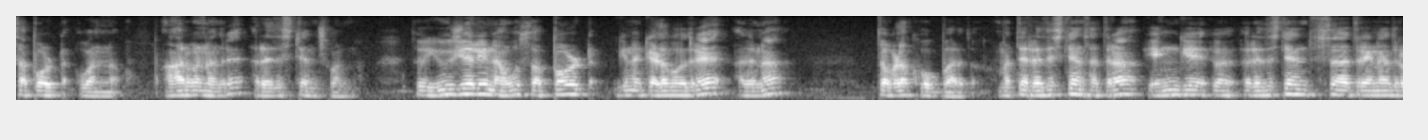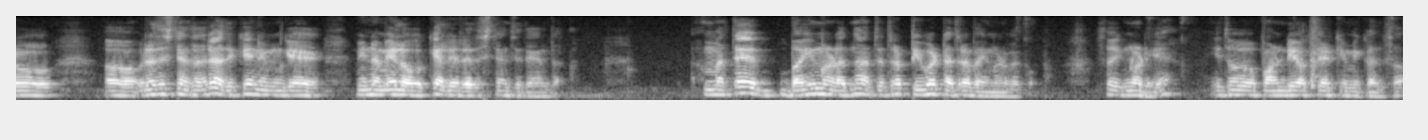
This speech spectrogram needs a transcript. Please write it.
ಸಪೋರ್ಟ್ ಒನ್ ಆರ್ ಒನ್ ಅಂದರೆ ರೆಸಿಸ್ಟೆನ್ಸ್ ಒನ್ ಸೊ ಯೂಶ್ವಲಿ ನಾವು ಸಪೋರ್ಟ್ಗಿನ ಕೆಳಗೋದ್ರೆ ಅದನ್ನು ತೊಗೊಳಕ್ಕೆ ಹೋಗಬಾರ್ದು. ಮತ್ತು ರೆಸಿಸ್ಟೆನ್ಸ್ ಹತ್ರ ಹೆಂಗೆ ರೆಸಿಸ್ಟೆನ್ಸ್ ಹತ್ರ ಏನಾದರೂ ರೆಸಿಸ್ಟೆನ್ಸ್ ಅಂದರೆ ಅದಕ್ಕೆ ನಿಮಗೆ ನಿನ್ನ ಮೇಲೆ ಹೋಗೋಕ್ಕೆ ಅಲ್ಲಿ ರೆಸಿಸ್ಟೆನ್ಸ್ ಇದೆ ಅಂತ. ಮತ್ತು ಬೈ ಮಾಡೋದನ್ನ ಹತ್ರ ಪಿವಟ್ ಹತ್ರ ಬೈ ಮಾಡಬೇಕು. ಸೊ ಈಗ ನೋಡಿ, ಇದು ಪಾಂಡಿ ಆಕ್ಸೈಡ್ ಕೆಮಿಕಲ್ಸು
